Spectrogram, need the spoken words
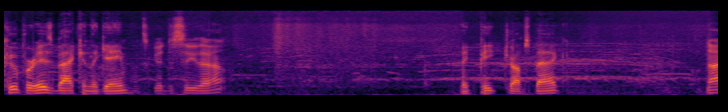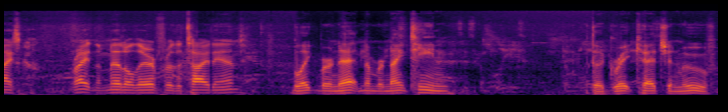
Cooper is back in the game. That's good to see that. McPeak drops back. Nice. Right in the middle there for the tight end. Blake Burnett, number 19, Pass is complete. to with a great catch and move.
